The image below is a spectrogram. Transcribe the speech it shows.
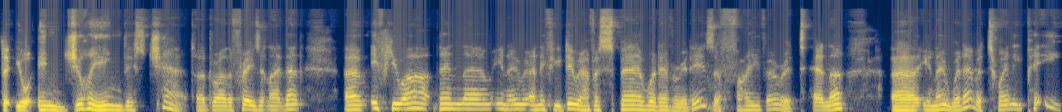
that you're enjoying this chat, I'd rather phrase it like that. Um, if you are, then um, you know, and if you do have a spare, whatever it is, a fiver, a tenner, uh, you know, whatever, 20p,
